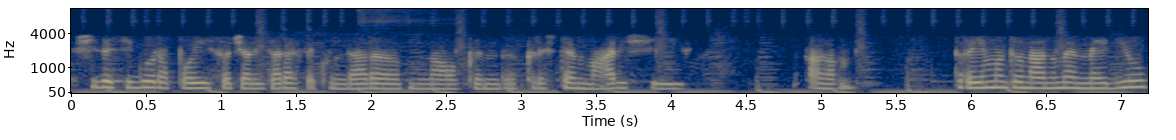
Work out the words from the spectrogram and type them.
Și, desigur, apoi socializarea secundară nou, când creștem mari și uh, trăim într-un anume mediu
